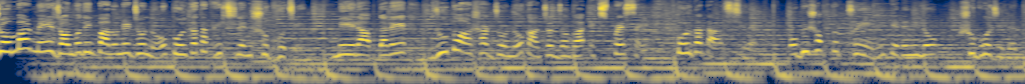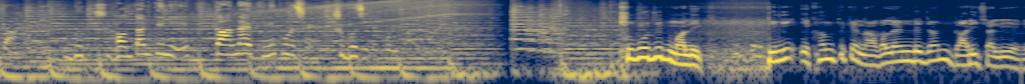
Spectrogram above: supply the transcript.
সোমবার মেয়ের জন্মদিন পালনের জন্য কলকাতা ফিরছিলেন শুভজিৎ। মেয়ের আবদারে দ্রুত আসার জন্য কাঞ্চনজঙ্ঘা এক্সপ্রেসে কলকাতা আসছিলেন। অভিশপ্ত ট্রেন কেড়ে নিল শুভজিতের প্রাণ। সন্তানকে নিয়ে কান্নায় ভেঙে পড়েছে শুভজিতের পরিবার। শুভজিৎ মালিক তিনি এখান থেকে নাগাল্যান্ডে যান গাড়ি চালিয়ে।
